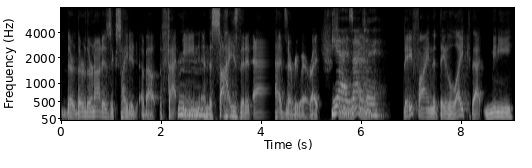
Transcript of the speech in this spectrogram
they're they're they're not as excited about the fat gain mm. and the size that it adds everywhere, right? Yeah, so exactly. Women, they find that they like that mini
